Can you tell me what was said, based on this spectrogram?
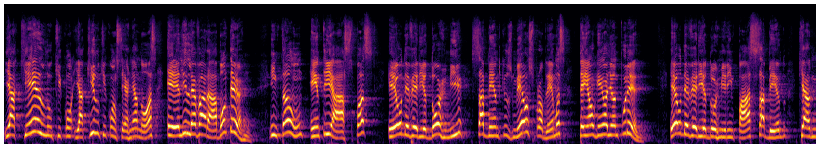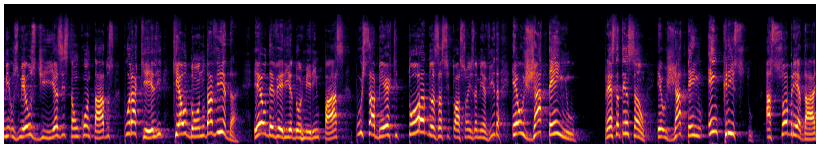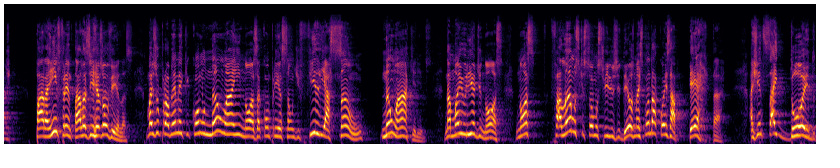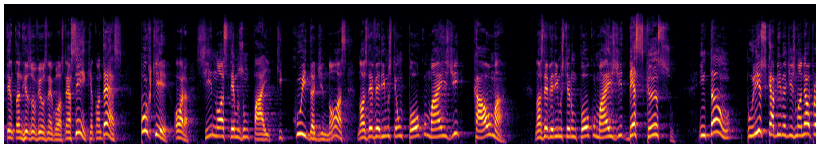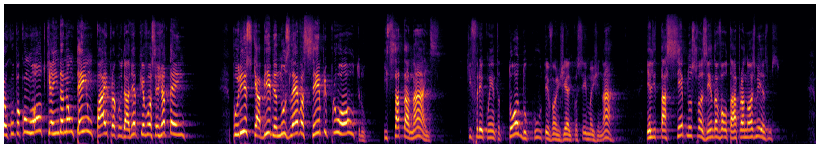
E aquilo, que, e aquilo que concerne a nós, Ele levará a bom termo. Então, entre aspas, eu deveria dormir sabendo que os meus problemas têm alguém olhando por ele. Eu deveria dormir em paz sabendo que a, os meus dias estão contados por aquele que é o dono da vida. Eu deveria dormir em paz por saber que todas as situações da minha vida eu já tenho, presta atenção, eu já tenho em Cristo a sobriedade para enfrentá-las e resolvê-las. Mas o problema é que, como não há em nós a compreensão de filiação, não há, queridos. Na maioria de nós, nós falamos que somos filhos de Deus, mas quando a coisa aperta, a gente sai doido tentando resolver os negócios. Não é assim que acontece? Por quê? Ora, se nós temos um pai que cuida de nós, nós deveríamos ter um pouco mais de calma. Nós deveríamos ter um pouco mais de descanso. Então, por isso que a Bíblia diz: Manuel, preocupa com o outro que ainda não tem um pai para cuidar dele, porque você já tem. Por isso que a Bíblia nos leva sempre para o outro. E Satanás, que frequenta todo o culto evangélico, você imaginar, ele está sempre nos fazendo a voltar para nós mesmos.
